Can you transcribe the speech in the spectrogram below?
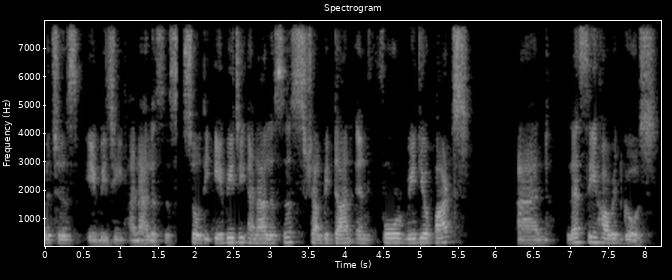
which is ABG analysis. So the ABG analysis shall be done in four video parts and let's see how it goes.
